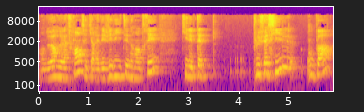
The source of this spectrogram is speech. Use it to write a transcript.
en dehors de la France et qui auraient des velléités de rentrer, qu'il est peut-être plus facile ou pas?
